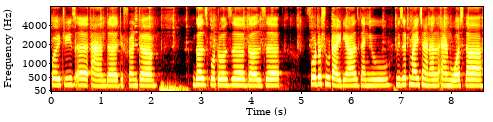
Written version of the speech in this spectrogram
poetries and different girls photos girls photo shoot ideas then you visit my channel and watch the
